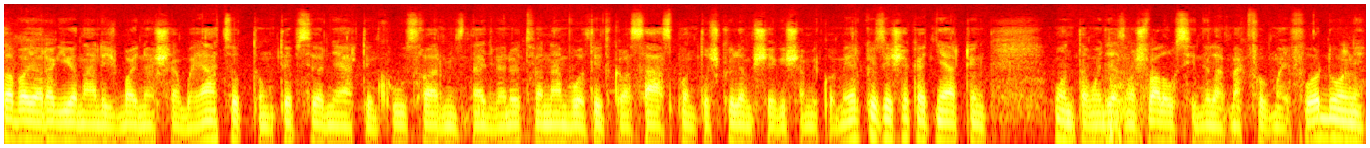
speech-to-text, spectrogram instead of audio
Tavaly a regionális bajnokságban játszottunk, többször nyertünk, 20-30-40-50, nem volt ritka a 100 pontos különbség is, amikor mérkőzéseket nyertünk. Mondtam, hogy ez most valószínűleg meg fog majd fordulni.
